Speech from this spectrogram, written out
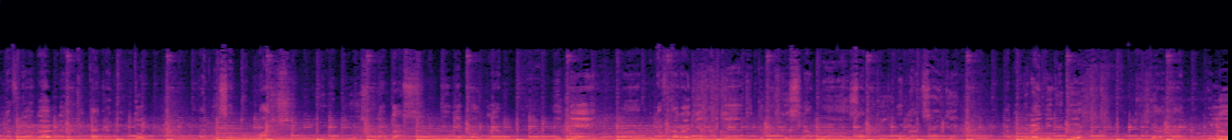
pendaftaran dan kita akan tutup pada 1 Mac 2019. Artinya program ini uh, pendaftarannya hanya kita buka selama satu bulan sahaja. Pada bulan ini juga kita akan mula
